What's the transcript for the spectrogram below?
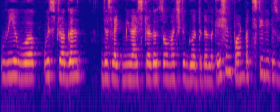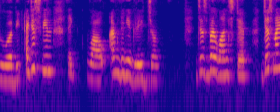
we work, we struggle just like me i struggle so much to go to the location point but still it is worth it. I just feel like wow i'm doing a great job. Just by one step just my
